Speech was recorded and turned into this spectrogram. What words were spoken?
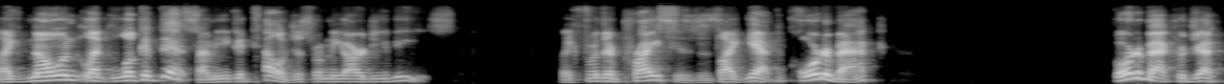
Like no one, like look at this. I mean, you could tell just from the RGVs. Like for their prices, it's like, yeah, the quarterback, quarterback project,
